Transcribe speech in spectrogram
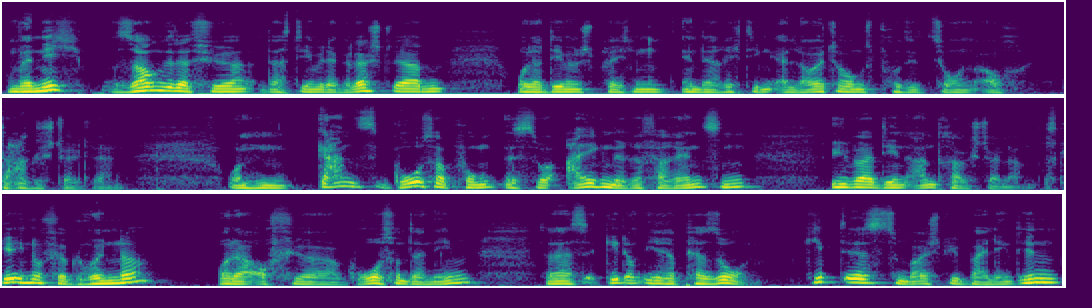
Und wenn nicht, sorgen Sie dafür, dass die wieder gelöscht werden oder dementsprechend in der richtigen Erläuterungsposition auch dargestellt werden. Und ein ganz großer Punkt ist so eigene Referenzen über den Antragsteller. Das gilt nicht nur für Gründer oder auch für Großunternehmen, sondern es geht um ihre Person. Gibt es zum Beispiel bei LinkedIn,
